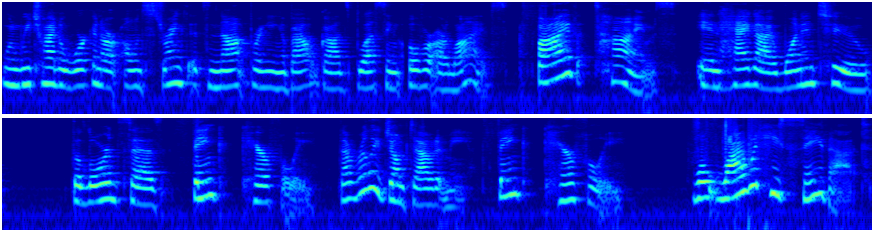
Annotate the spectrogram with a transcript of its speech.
when we try to work in our own strength, it's not bringing about God's blessing over our lives. Five times in Haggai 1 and 2, the Lord says, Think carefully. That really jumped out at me. Think carefully. Well, why would he say that?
